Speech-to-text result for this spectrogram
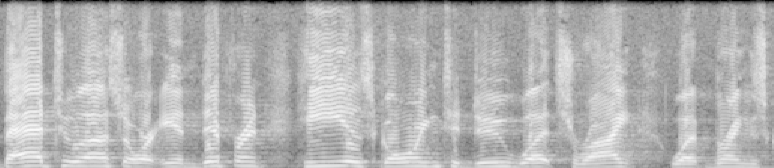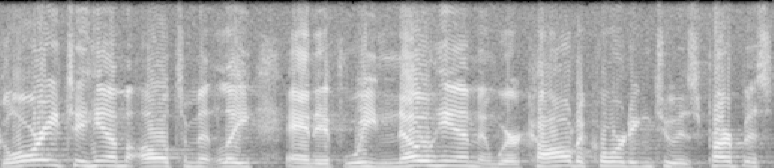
bad to us, or indifferent. He is going to do what's right, what brings glory to Him ultimately. And if we know Him and we're called according to His purpose,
